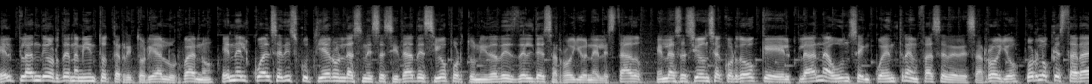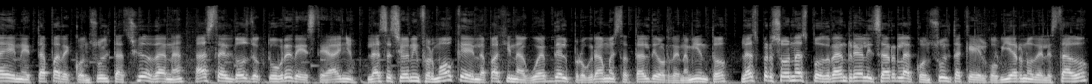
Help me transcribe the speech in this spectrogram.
el Plan de Ordenamiento Territorial Urbano, en el cual se discutieron las necesidades y oportunidades del desarrollo en el Estado. En la sesión se acordó que el plan aún se encuentra entra en fase de desarrollo, por lo que estará en etapa de consulta ciudadana hasta el 2 de octubre de este año. La sesión informó que en la página web del Programa Estatal de Ordenamiento, las personas podrán realizar la consulta que el gobierno del estado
